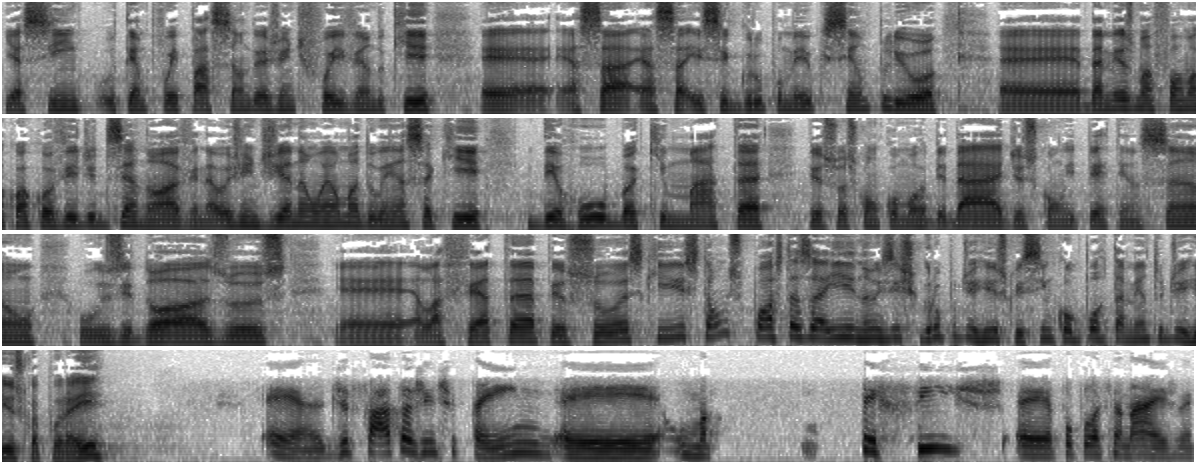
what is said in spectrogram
e assim o tempo foi passando e a gente foi vendo que é, essa, essa, esse grupo meio que se ampliou. É, da mesma forma com a Covid-19, né? hoje em dia não é uma doença que derruba, que mata pessoas com comorbidades, com hipertensão, os idosos, é, ela afeta pessoas que estão expostas aí, não existe grupo de risco, e sim comportamento de risco, é por aí? É, de fato a gente tem é, uma perfis é, populacionais, né,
